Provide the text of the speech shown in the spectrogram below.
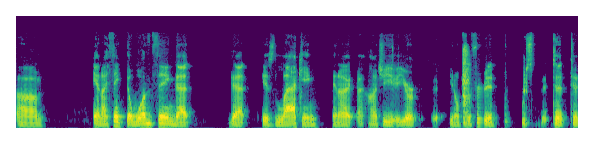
Um, and I think the one thing that that is lacking, and I, Hanshi, you're, you know, feel free to to to,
